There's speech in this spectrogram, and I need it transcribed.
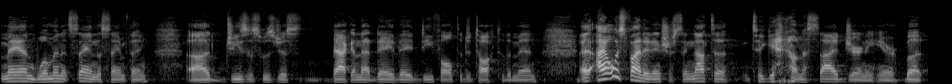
man, woman, it's saying the same thing. Uh, Jesus was just back in that day, they defaulted to talk to the men. I always find it interesting, not to, to get on a side journey here, but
